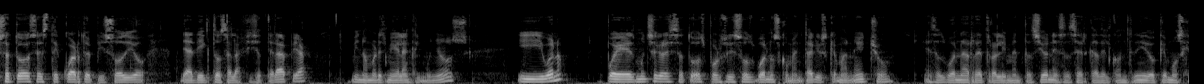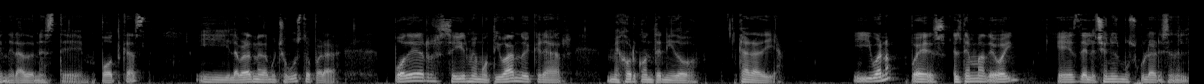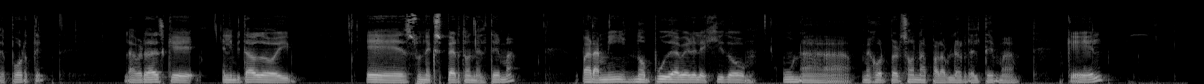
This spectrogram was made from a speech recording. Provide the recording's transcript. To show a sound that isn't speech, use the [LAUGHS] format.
Bienvenidos a todos este cuarto episodio de Adictos a la Fisioterapia. Mi nombre es Miguel Ángel Muñoz. Y bueno, pues muchas gracias a todos por esos buenos comentarios que me han hecho, esas buenas retroalimentaciones acerca del contenido que hemos generado en este podcast. Y la verdad me da mucho gusto para poder seguirme motivando y crear mejor contenido cada día. Y bueno, pues el tema de hoy es de lesiones musculares en el deporte. La verdad es que el invitado de hoy es un experto en el tema para mí no pude haber elegido una mejor persona para hablar del tema que él.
